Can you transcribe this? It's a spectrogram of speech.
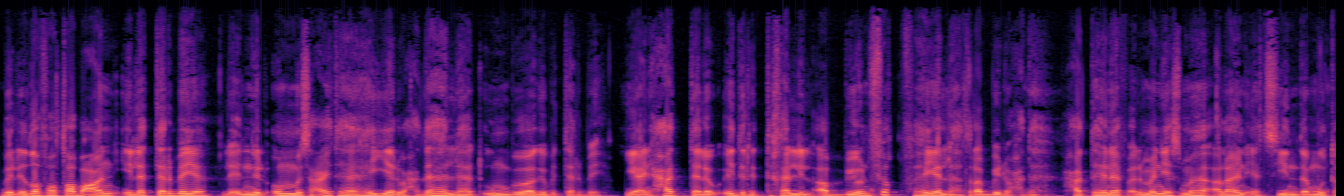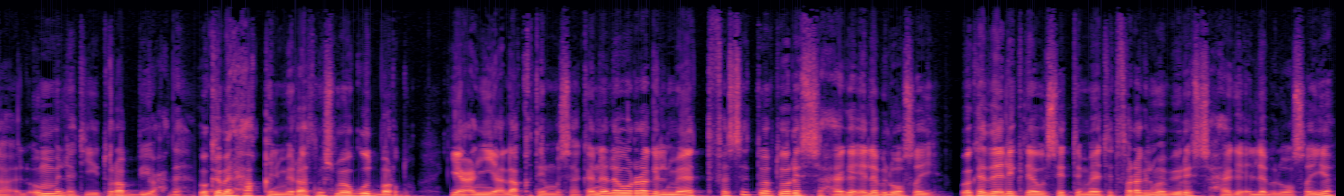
بالإضافة طبعا إلى التربية لأن الأم ساعتها هي لوحدها اللي هتقوم بواجب التربية. يعني حتى لو قدرت تخلي الأب ينفق فهي اللي هتربي لوحدها. حتى هنا في ألمانيا اسمها ألاين إتسين داموتا الأم التي تربي وحدها. وكمان حق الميراث مش موجود برضه. يعني علاقة المساكنة لو الراجل مات فالست ما بتورثش حاجة إلا بالوصية. وكذلك لو الست ماتت فالراجل ما بيورثش حاجة إلا بالوصية.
